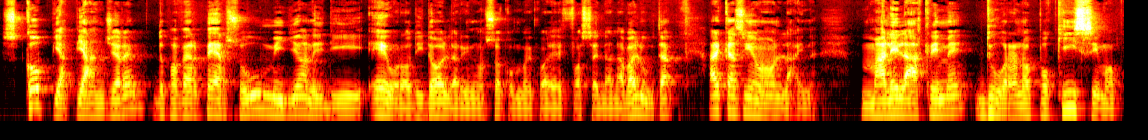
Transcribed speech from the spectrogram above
scoppia a piangere dopo aver perso un milione di euro, di dollari, non so come, quale fosse la, la valuta, al casino online. Ma le lacrime durano pochissimo.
